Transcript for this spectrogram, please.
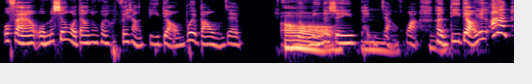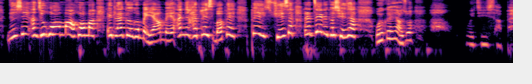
我反而我们生活当中会非常低调，我们不会把我们在。有名的声音配讲话、嗯、很低调，因为啊，你的声音啊就花妈花妈，哎，来个个美羊美啊，你还配什么配配学生？哎，再来个学生，我会跟他讲说，哦，我已经下班，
